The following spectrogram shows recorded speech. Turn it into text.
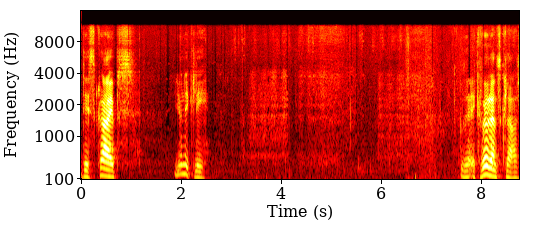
describes uniquely the equivalence class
